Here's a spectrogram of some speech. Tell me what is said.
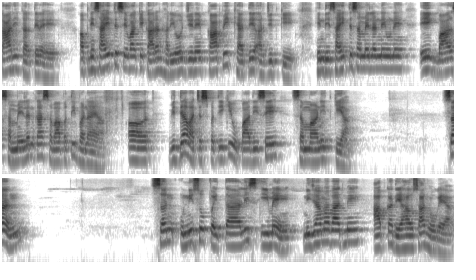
कार्य करते रहे। अपनी साहित्य सेवा के कारण हरिओज जी ने काफ़ी ख्याति अर्जित की। हिंदी साहित्य सम्मेलन ने उन्हें एक बार सम्मेलन का सभापति बनाया और विद्यावाचस्पति की उपाधि से सम्मानित किया। सन सन 1945 ई में निजामाबाद में आपका देहावसान हो गया।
